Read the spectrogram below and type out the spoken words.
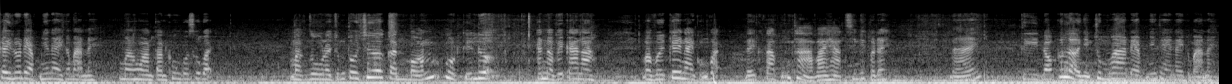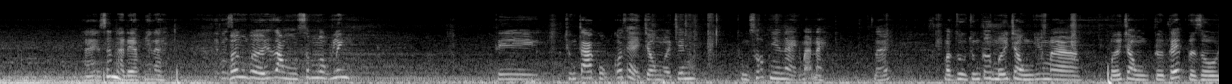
cây nó đẹp như này các bạn này, mà hoàn toàn không có sâu bệnh. Mặc dù là chúng tôi chưa cần bón một cái lượng NPK nào và với cây này cũng vậy. Đấy, ta cũng thả vài hạt silic vào đây. Đấy, thì nó cứ nở những chùm hoa đẹp như thế này các bạn này. Đấy, rất là đẹp như này. Vâng với dòng sâm ngọc linh, thì chúng ta cũng có thể trồng ở trên thùng xốp như này các bạn này. Đấy, mặc dù chúng tôi mới trồng nhưng mà mới trồng từ tết vừa rồi,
